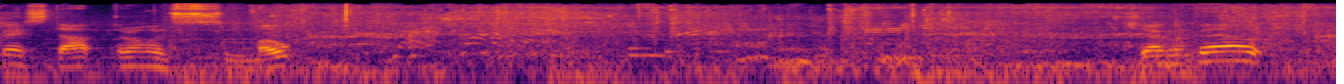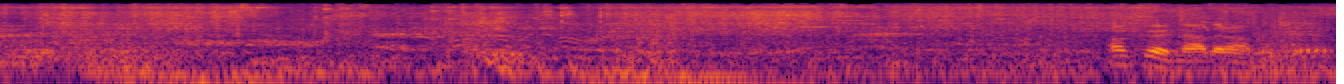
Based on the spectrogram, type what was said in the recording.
Guys stop throwing smoke? Check look out. Oh good, now they're on the turret.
